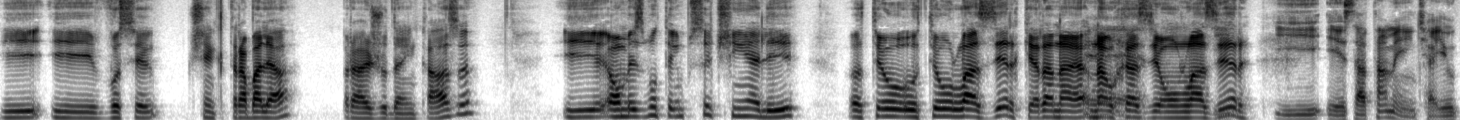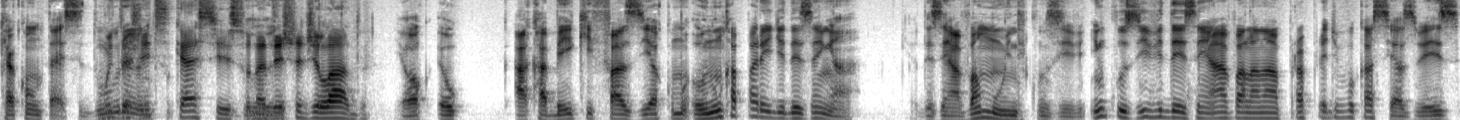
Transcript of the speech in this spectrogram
e, e você tinha que trabalhar para ajudar em casa, e ao mesmo tempo você tinha ali o teu, o teu lazer, que era na, na É, ocasião um lazer. E exatamente, aí o que acontece? Durante, Muita gente esquece isso, né? durante- Deixa de lado. eu, eu acabei que fazia como. Eu nunca parei de desenhar. Eu desenhava muito, inclusive. Inclusive, desenhava lá na própria advocacia. Às vezes,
